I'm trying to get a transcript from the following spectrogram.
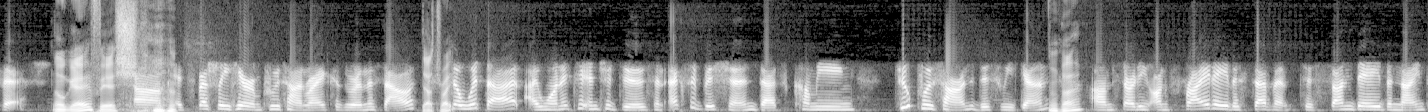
fish. Okay, fish. um, especially here in Busan, right? Because we're in the south. That's right. So with that, I wanted to introduce an exhibition that's coming to Busan this weekend, Okay. um, starting on Friday the 7th to Sunday the 9th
